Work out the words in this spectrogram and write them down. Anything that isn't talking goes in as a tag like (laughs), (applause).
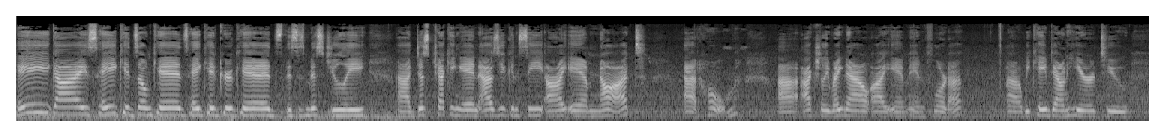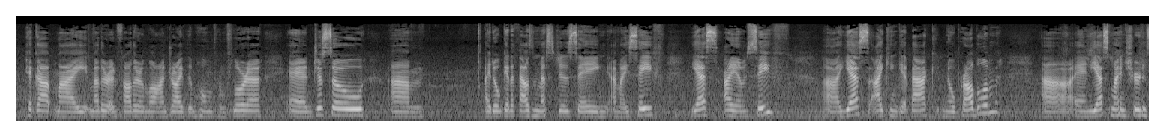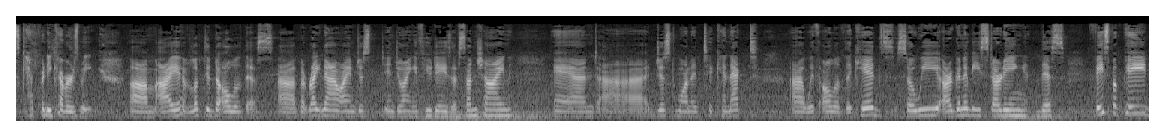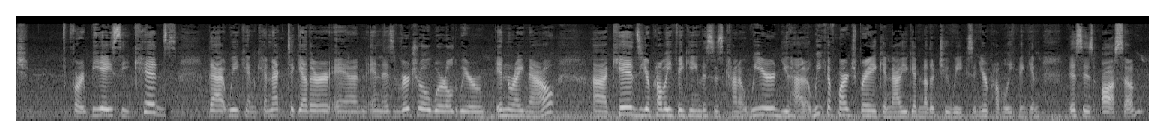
Hey guys, hey Kids Zone Kids, hey Kid Crew Kids, this is Miss Julie. Uh, just checking in. As you can see, I am not at home. Uh, actually, right now I am in Florida. Uh, we came down here to pick up my mother and father-in-law and drive them home from Florida. And just so um, I don't get a thousand messages saying, am I safe? Yes, I am safe. Uh, yes, I can get back, no problem. Uh, and yes, my (laughs) insurance company covers me. Um, I have looked into all of this, uh, but right now I am just enjoying a few days of sunshine and uh, just wanted to connect uh, with all of the kids. So we are going to be starting this Facebook page for BAC Kids that we can connect together and in this virtual world we're in right now, uh, kids, you're probably thinking this is kind of weird. You had a week of March break and now you get another two weeks and you're probably thinking this is awesome.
